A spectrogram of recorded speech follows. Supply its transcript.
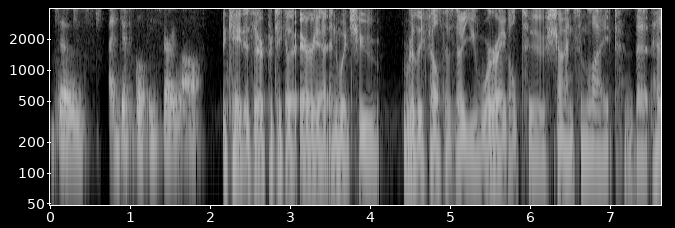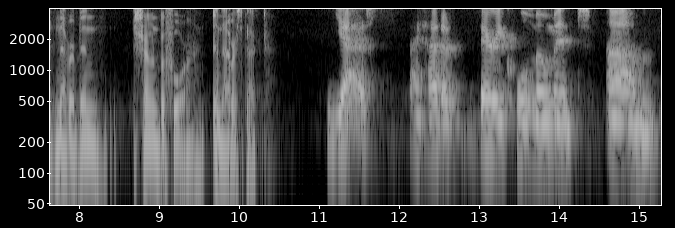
those uh, difficulties very well. Kate, is there a particular area in which you really felt as though you were able to shine some light that had never been shown before in that respect? Yes, I had a very cool moment um,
